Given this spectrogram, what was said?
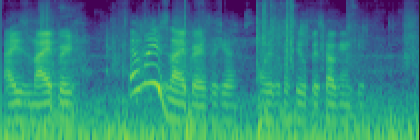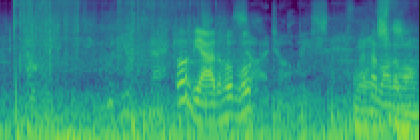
A sniper. É uma sniper essa aqui, ó. Vamos ver se eu consigo pescar alguém aqui. Ô, oh, viado, roubou. Ah, tá bom, tá bom.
